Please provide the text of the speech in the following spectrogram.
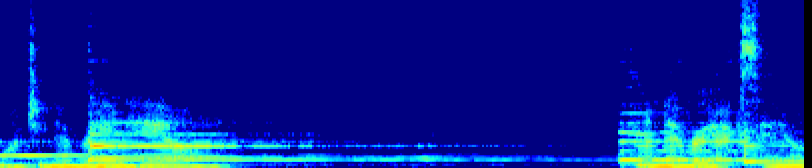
Watching every inhale and every exhale.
